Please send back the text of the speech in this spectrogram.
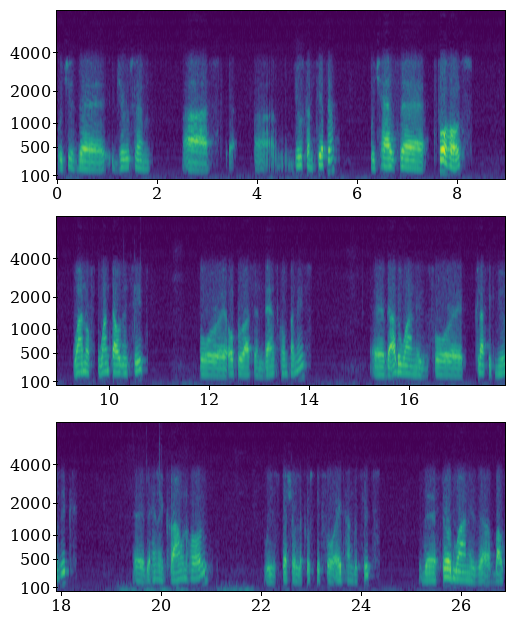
which is the Jerusalem Jerusalem Theater, which has uh, four halls, one of 1,000 seats for uh, operas and dance companies. Uh, the other one is for classic music, the Henry Crown Hall, with special acoustic for 800 seats. The third one is uh, about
